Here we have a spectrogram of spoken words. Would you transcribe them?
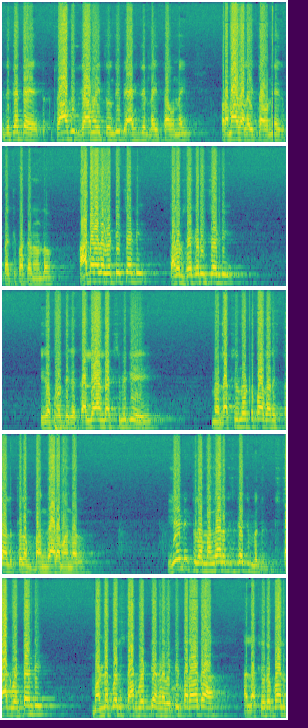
ఎందుకంటే ట్రాఫిక్ జామ్ అవుతుంది యాక్సిడెంట్లు అవుతా ఉన్నాయి ప్రమాదాలు అవుతా ఉన్నాయి ప్రతి పట్టణంలో. ఆటోనగర్ పెట్టించండి స్థలం సేకరించండి. ఇకపోతే ఇక కళ్యాణ లక్ష్మికి మేము లక్ష నూట రూపాయలు తులం బంగారం అన్నారు. ఏంటి తులం బంగారం తీసుకొచ్చి స్టాక్ పెట్టండి? మండపల్లి స్టాక్ పెట్టి అక్కడ పెట్టిన తర్వాత ఆ లక్ష రూపాయలు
